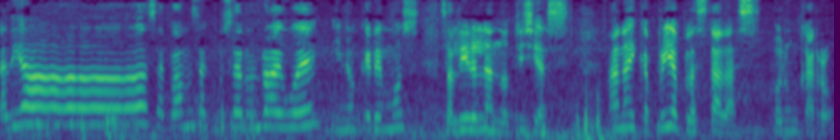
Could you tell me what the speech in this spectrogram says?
adiós. Vamos a cruzar un highway y no queremos salir en las noticias. Ana y Capri aplastadas por un carro.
